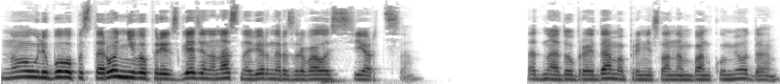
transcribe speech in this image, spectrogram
но у любого постороннего при взгляде на нас, наверное, разрывалось сердце. Одна добрая дама принесла нам банку меда,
